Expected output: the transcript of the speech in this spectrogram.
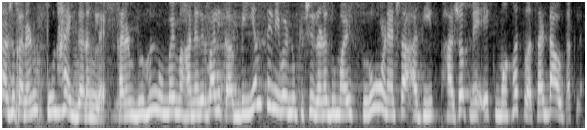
राजकारण पुन्हा एकदा रंगलंय. कारण बृहन्मुंबई महानगरपालिका बीएमसी निवडणुकीची रणधुमाळी सुरू होण्याच्या आधीच भाजपने एक महत्त्वाचा डाव टाकलाय.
